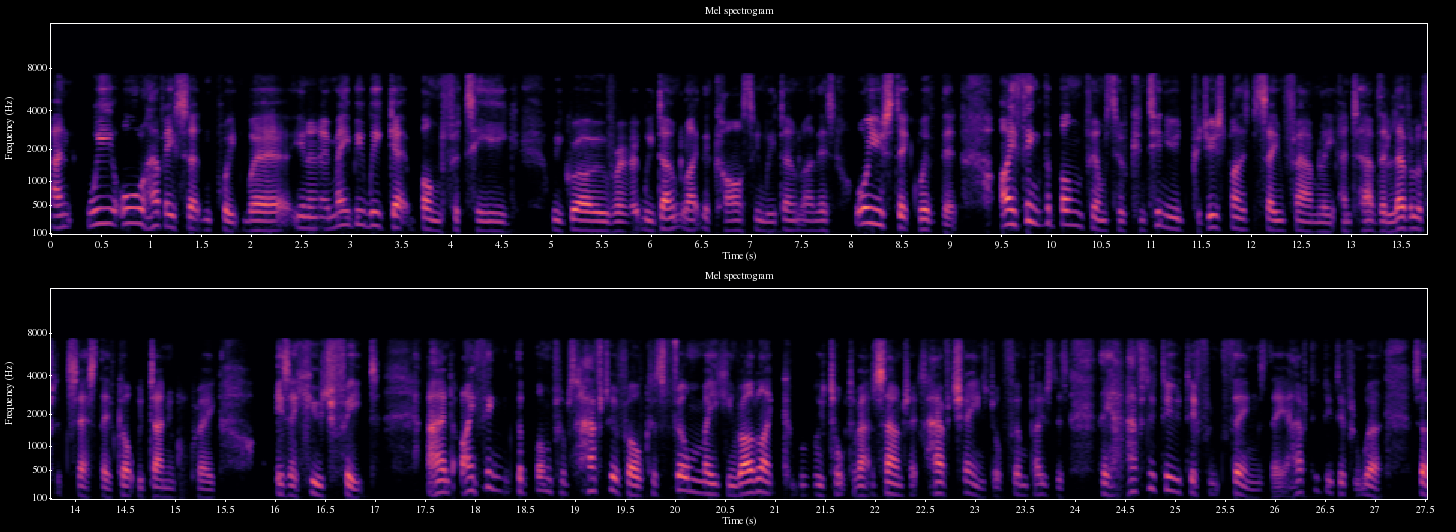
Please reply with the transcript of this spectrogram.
And we all have a certain point where you know maybe we get Bond fatigue, we grow over it, we don't like the casting, we don't like this, or you stick with it. I think the Bond films to have continued produced by the same family and to have the level of success they've got with Daniel Craig is a huge feat. And I think the Bond films have to evolve because filmmaking, rather like we talked about soundtracks, have changed or film posters. They have to do different things. They have to do different work. So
